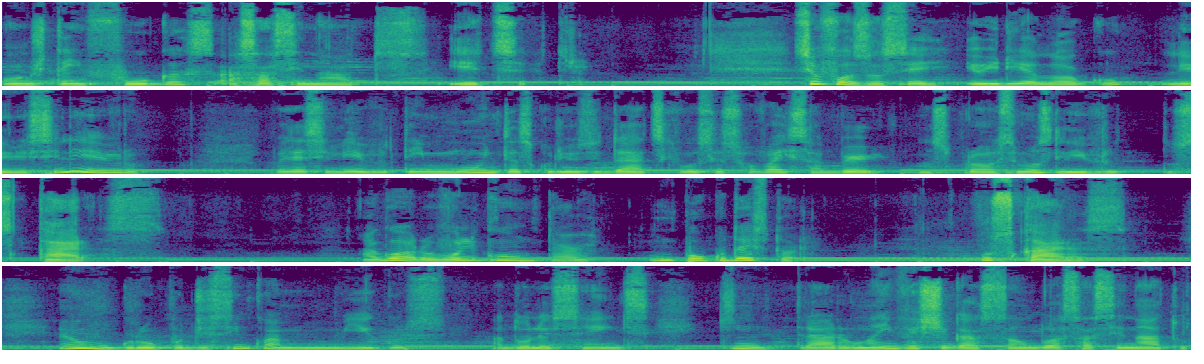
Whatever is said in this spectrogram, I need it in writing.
onde tem fugas, assassinatos e etc. Se eu fosse você, eu iria logo ler esse livro, pois esse livro tem muitas curiosidades que você só vai saber nos próximos livros dos caras. Agora eu vou lhe contar um pouco da história. Os caras é um grupo de cinco amigos adolescentes que entraram na investigação do assassinato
